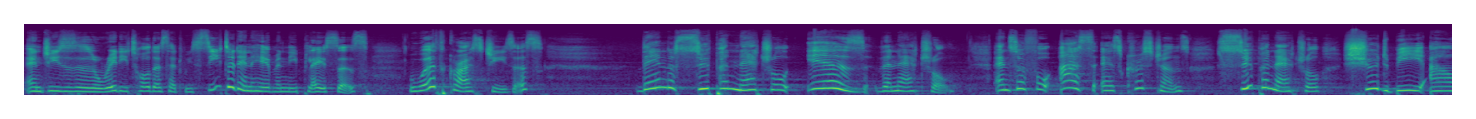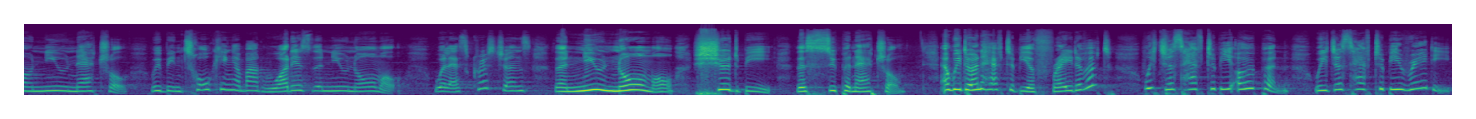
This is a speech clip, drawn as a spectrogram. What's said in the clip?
and Jesus has already told us that we're seated in heavenly places with Christ Jesus, then the supernatural is the natural. And so, for us as Christians, supernatural should be our new natural. We've been talking about what is the new normal. Well, as Christians, the new normal should be the supernatural. And we don't have to be afraid of it. We just have to be open. We just have to be ready.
